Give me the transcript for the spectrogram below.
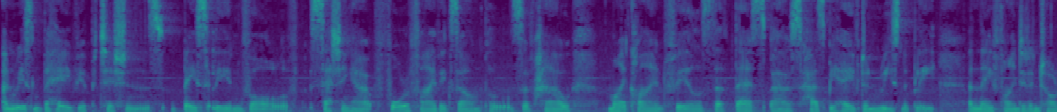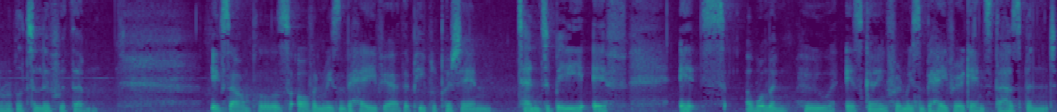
Unreasonable behaviour petitions basically involve setting out four or five examples of how my client feels that their spouse has behaved unreasonably and they find it intolerable to live with them. Examples of unreasonable behaviour that people put in tend to be if it's a woman who is going for unreasonable behaviour against the husband,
